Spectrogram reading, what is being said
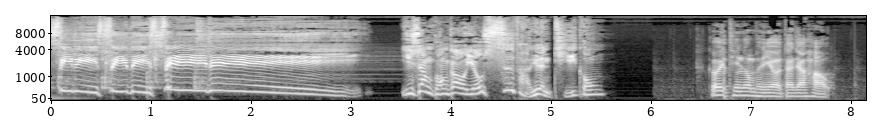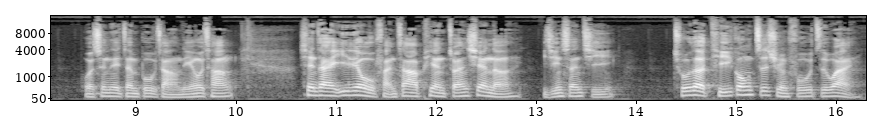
犀利犀利犀利。以上广告由司法院提供。各位听众朋友，大家好，我是内政部长林佑昌。现在一六五反诈骗专线呢已经升级，除了提供咨询服务之外，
